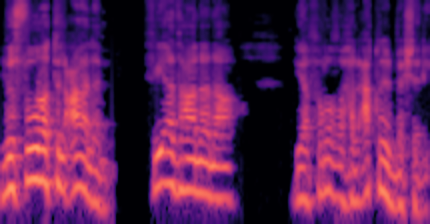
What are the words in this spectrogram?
لصورة العالم في أذهاننا يفرضها العقل البشري.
